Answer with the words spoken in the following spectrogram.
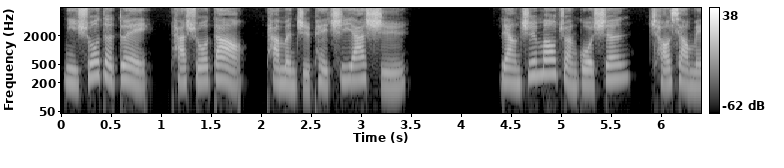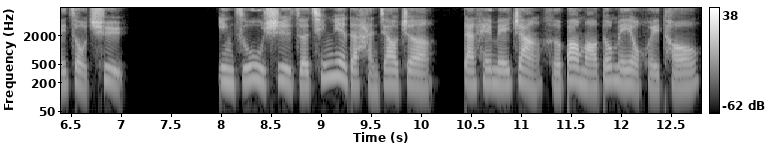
你说的对，他说道：“他们只配吃鸭食。”两只猫转过身，朝小梅走去。影族武士则轻蔑地喊叫着，但黑莓长和豹毛都没有回头。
